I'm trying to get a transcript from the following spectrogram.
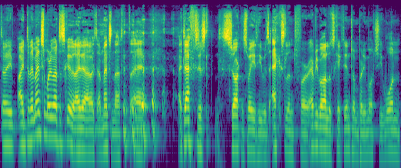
Did I, I did I mention where he went to school? I, I, I mentioned that. Uh, I definitely just short and sweet. He was excellent for every ball that was kicked into him. Pretty much, he won.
